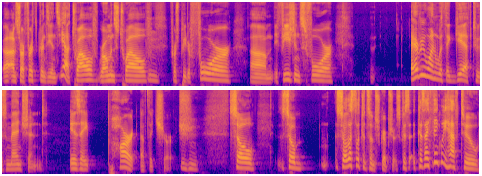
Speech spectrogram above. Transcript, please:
uh, I'm sorry, 1 Corinthians, yeah, 12, Romans 12, 1 Peter 4, um, Ephesians 4. Everyone with a gift who's mentioned is a part of the church. So, so, so let's look at some scriptures Cause because I think we have to,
